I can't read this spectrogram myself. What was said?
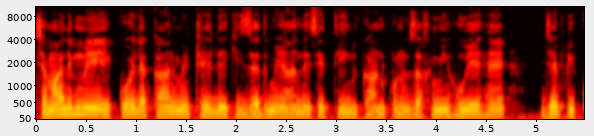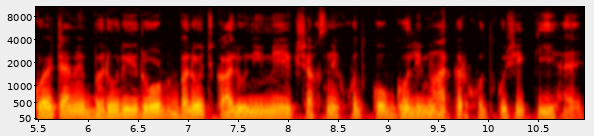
चमालिक में एक कोयला कान में ठेले की जद में आने से तीन कानकुन ज़ख्मी हुए हैं, जबकि कोयटा में बरूरी रोड बलोच कॉलोनी में एक शख्स ने खुद को गोली मारकर खुदकुशी की है।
